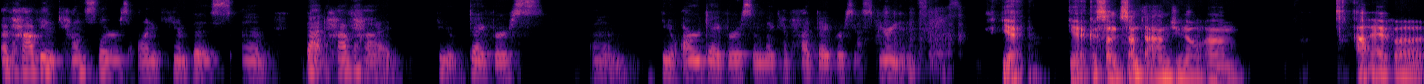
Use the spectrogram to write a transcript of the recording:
of having counselors on campus um, that have had you know diverse um, you know are diverse and like have had diverse experiences. Yeah yeah because some, sometimes you know um i'll have uh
